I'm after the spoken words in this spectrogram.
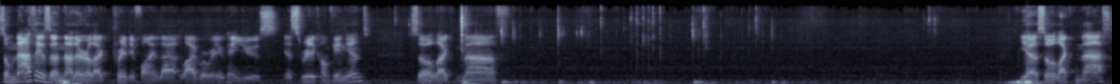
So math is another like predefined li library you can use. It's really convenient. So like math Yeah, so like math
